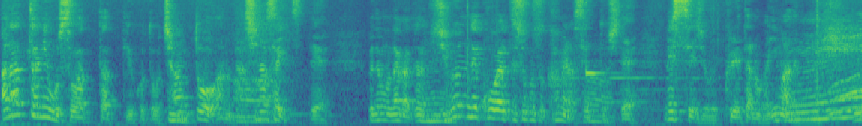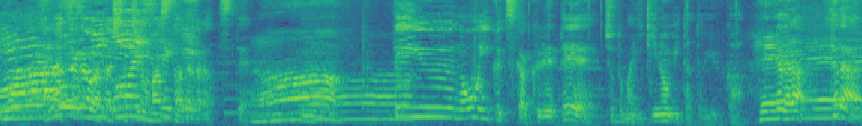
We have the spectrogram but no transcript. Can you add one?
あなたに教わったっていうことをちゃんとあの出しなさいっつって。でもなんか自分でこうやってそれこそカメラセットしてメッセージをくれたのが今でもあなたが私たちのマスターだからっつって。あっていうのをいくつかくれてちょっとまあ生き延びたというか。だからただ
